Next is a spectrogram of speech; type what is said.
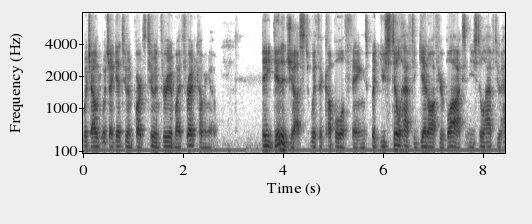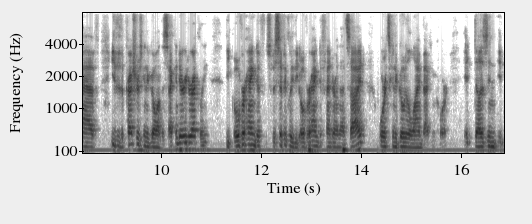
which I which I get to in parts two and three of my thread coming up they did adjust with a couple of things, but you still have to get off your blocks and you still have to have either the pressure is going to go on the secondary directly, the overhang, def- specifically the overhang defender on that side, or it's going to go to the linebacking corps. It doesn't, it,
